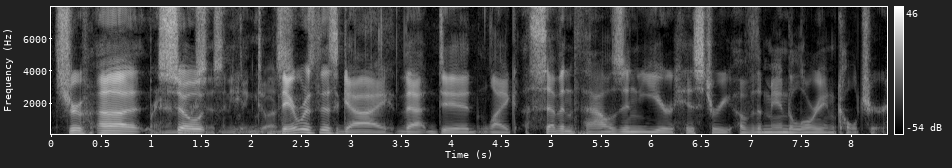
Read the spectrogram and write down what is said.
It's true. Uh, Brandon so says anything to us. there was this guy that did like a 7,000 year history of the Mandalorian culture.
